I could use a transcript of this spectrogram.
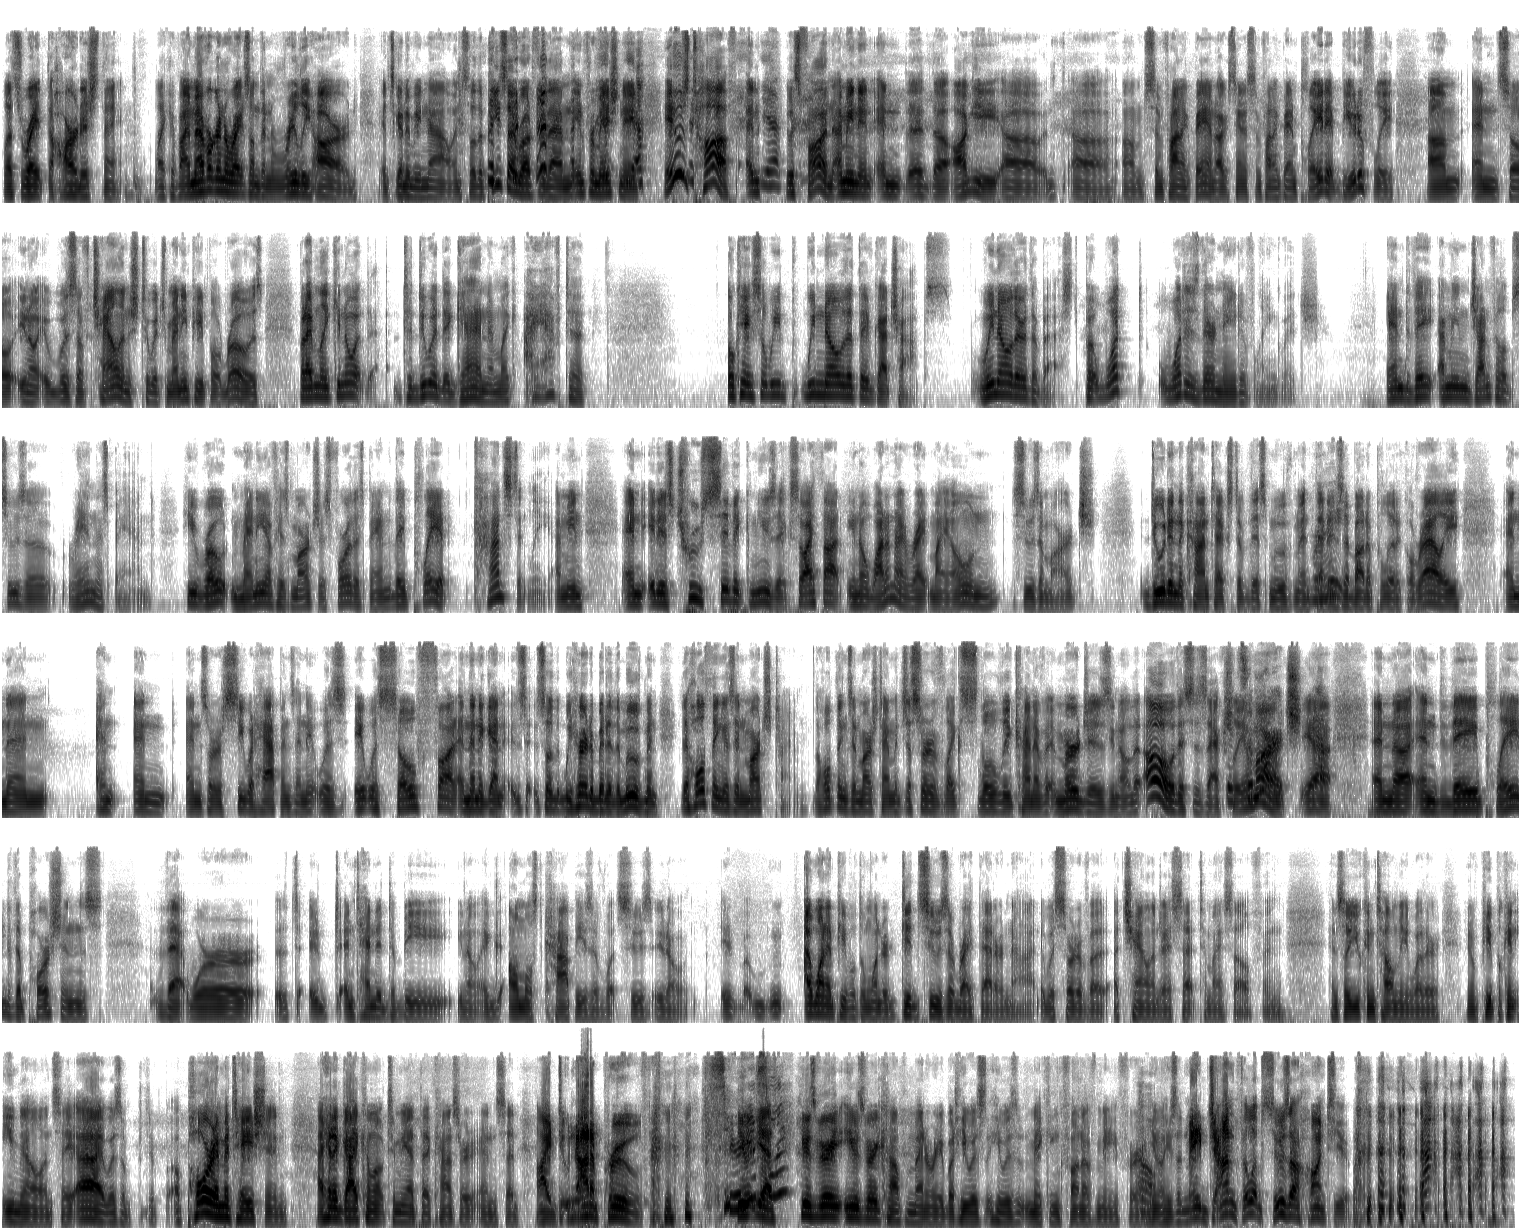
let's write the hardest thing. Like if I'm ever going to write something really hard, it's going to be now. And so the piece I wrote for them, the information aid, it was tough and Yeah. it was fun. I mean, and, and the, the Augie uh, uh, um, Symphonic Band, Augustana Symphonic Band, played it beautifully. Um, and so you know, it was a challenge to which many people rose. But I'm like, you know what? To do it again, I'm like, I have to okay, so we we know that they've got chops. We know they're the best. But what what is their native language? And they I mean John Philip Sousa ran this band. He wrote many of his marches for this band. They play it constantly. I mean, and it is true civic music. So I thought, you know, why don't I write my own Sousa march? Do it in the context of this movement that is about a political rally and then and and and sort of see what happens. And it was it was so fun. And then again so we heard a bit of the movement. The whole thing is in march time. The whole thing's in march time. It just sort of like slowly kind of emerges you know that oh this is actually It's a march, march, yeah. Yep. and uh and they played the portions that were intended to be you know almost copies of what Sousa you know it, I wanted people to wonder did Sousa write that or not? It was sort of a, a challenge I set to myself. And and so you can tell me whether you know people can email and say ah it was a, a poor imitation. I had a guy come up to me at the concert and said I do not approve. Seriously? He- yes he was very he was very complimentary but he was he was making fun of me for Oh. you know he said may John Philip Sousa haunt you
